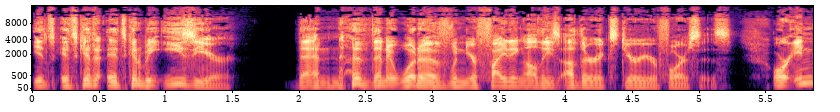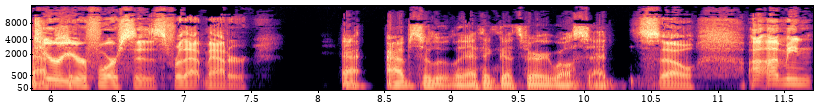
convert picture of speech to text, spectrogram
it's, it's gonna, it's gonna be easier than, than it would have when you're fighting all these other exterior forces or interior forces for that matter. Absolutely. I think that's very well said. So, I mean,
